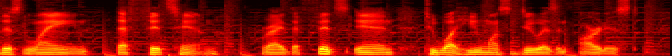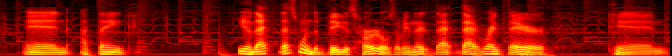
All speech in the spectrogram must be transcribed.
this lane that fits him, right? That fits in to what he wants to do as an artist, and I think you know that that's one of the biggest hurdles. I mean that that that right there can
